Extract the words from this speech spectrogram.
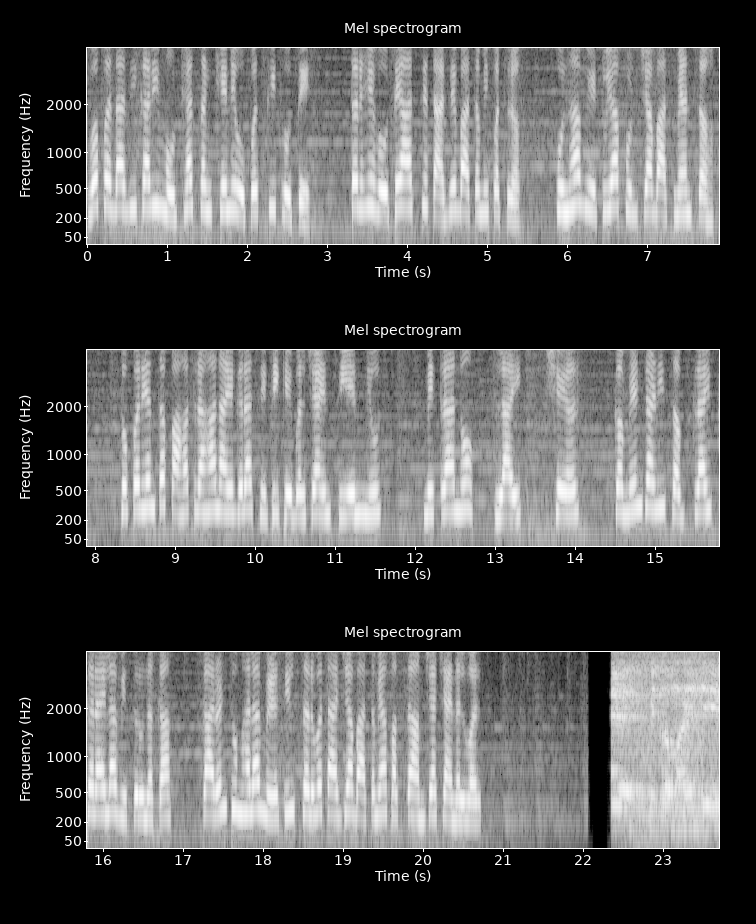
व पदाधिकारी मोठ्या संख्येने उपस्थित होते. तर हे होते आजचे ताजे बातमीपत्र. पुन्हा भेटूया पुढच्या बातम्यांसह. तोपर्यंत पाहत रहा नायगरा सिटी केबलच्या एन सी एन न्यूज. मित्रांनो लाईक शेअर कमेंट आणि सबस्क्राईब करायला विसरू नका कारण तुम्हाला मिळतील सर्व ताज्या बातम्या फक्त आमच्या चॅनलवर मित्र महेशजी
